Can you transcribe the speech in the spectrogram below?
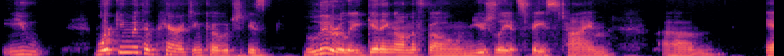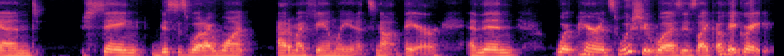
you working with a parenting coach is literally getting on the phone usually it's facetime um, and saying this is what i want out of my family and it's not there. And then what parents wish it was is like okay great.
